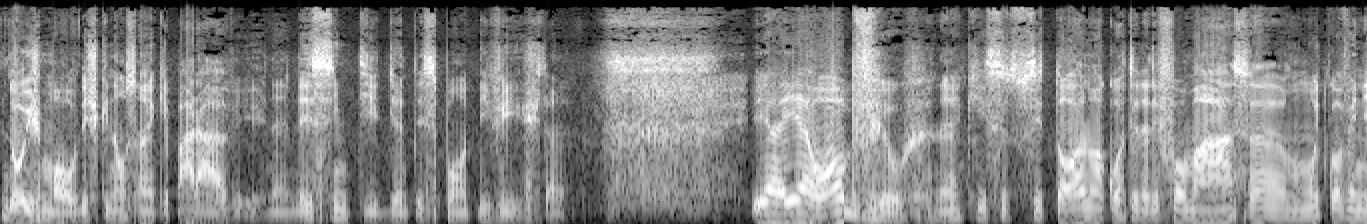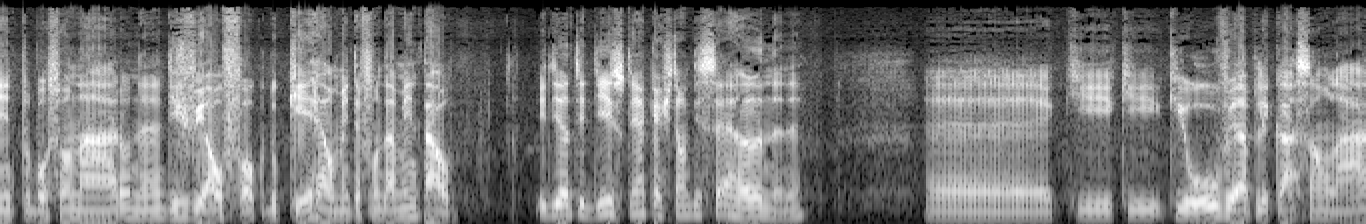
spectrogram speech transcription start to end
dois moldes que não são equiparáveis, né? nesse sentido, diante desse ponto de vista. E aí é óbvio né, que isso se torna uma cortina de fumaça muito conveniente para o Bolsonaro né, desviar o foco do que realmente é fundamental. E diante disso tem a questão de Serrana, né? É, que, que, que houve a aplicação lá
